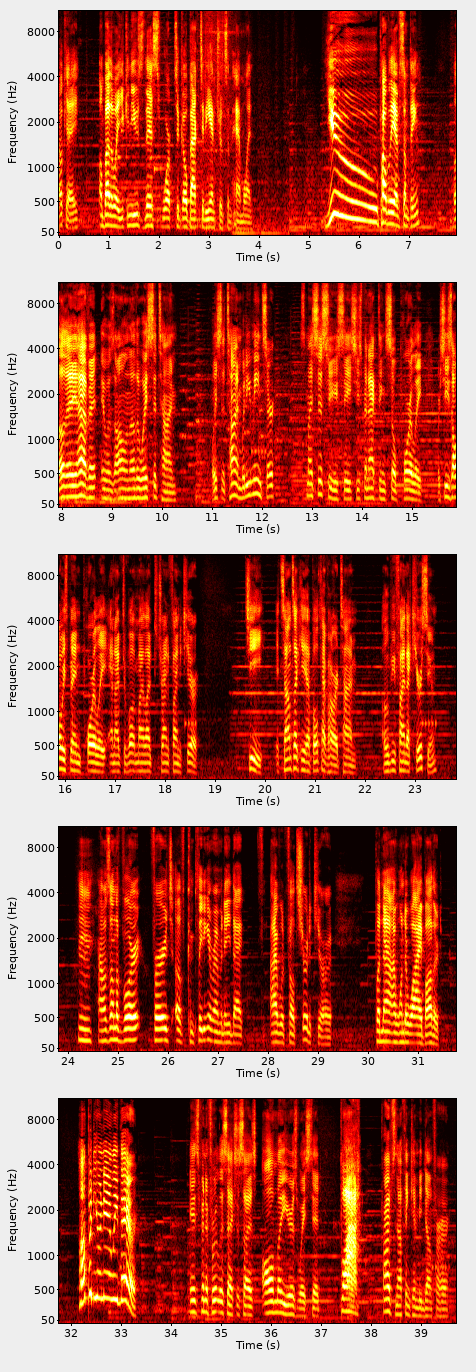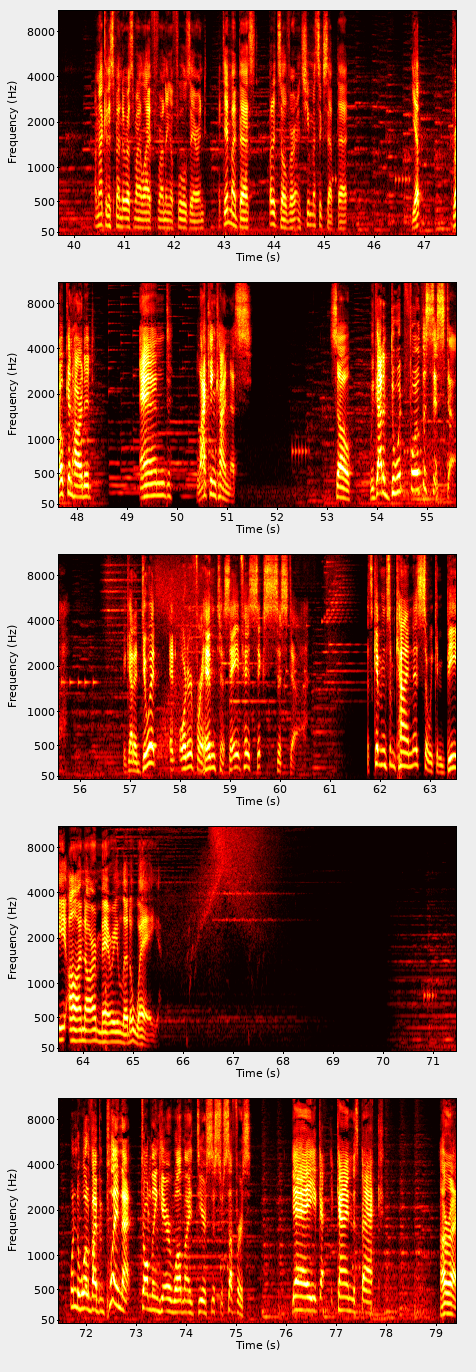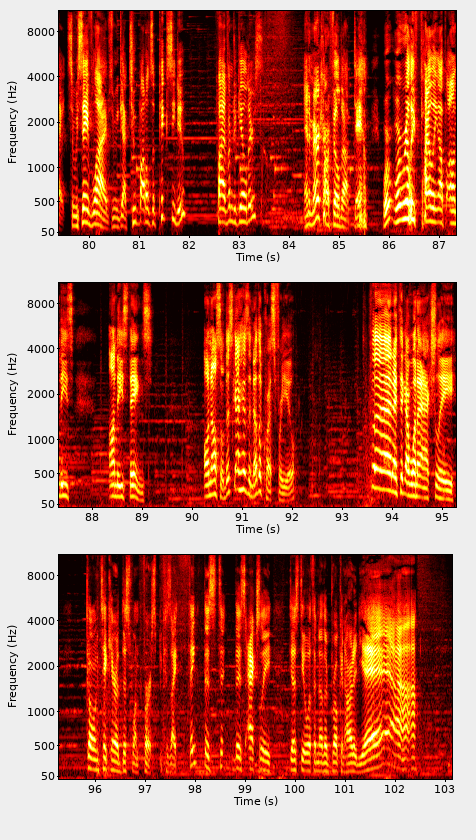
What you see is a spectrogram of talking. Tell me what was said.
Okay. Oh, by the way, you can use this warp to go back to the entrance of Hamelin. You probably have something. Well, there you have it. It was all another waste of time. Waste of time? What do you mean, sir? It's my sister, you see. She's been acting so poorly. Or she's always been poorly, and I've devoted my life to trying to find a cure. Gee, it sounds like you both have a hard time. I hope you find that cure soon. Hmm, I was on the verge of completing a remedy that I would felt sure to cure. But now I wonder why I bothered. Huh, but you're nearly there! It's been a fruitless exercise, all my years wasted. Bah! Perhaps nothing can be done for her. I'm not going to spend the rest of my life running a fool's errand. I did my best, but it's over, and she must accept that. Yep. Broken-hearted. And lacking kindness. So, we gotta do it for the sister. We gotta do it in order for him to save his sick sister. Let's give him some kindness so we can be on our merry little way. Wonder what have I been playing that, dawdling here while my dear sister suffers. Yay, you got your kindness back. Alright, so we saved lives, and we got two bottles of Pixie Dew, 500 guilders, and a Maricar filled up. Damn, we're, we're really piling up on these on these things. Oh, and also, this guy has another quest for you. But I think I want to actually go and take care of this one first, because I think this this actually does deal with another broken-hearted. Yeah!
